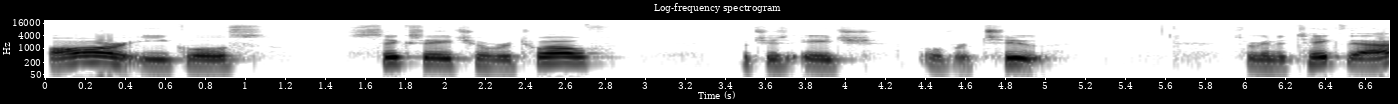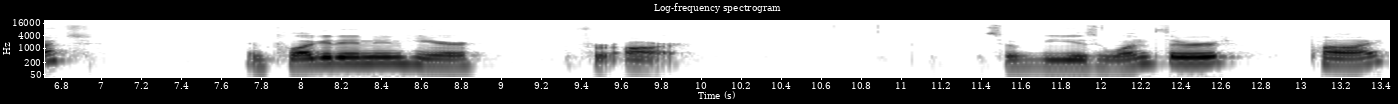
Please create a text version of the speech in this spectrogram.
R equals 6h over 12, which is h over 2. So we're going to take that and plug it in in here for r. So v is 1 third pi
